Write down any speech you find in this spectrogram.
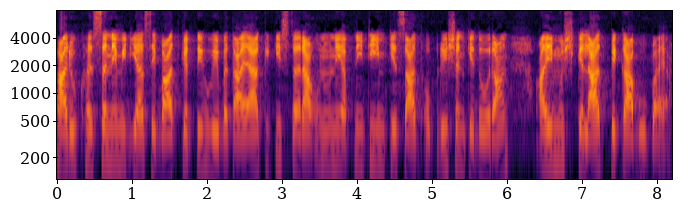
फ़ारूक हसन ने मीडिया से बात करते हुए बताया कि किस तरह उन्होंने अपनी टीम के साथ ऑपरेशन के दौरान आई मुश्किल पर काबू पाया।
